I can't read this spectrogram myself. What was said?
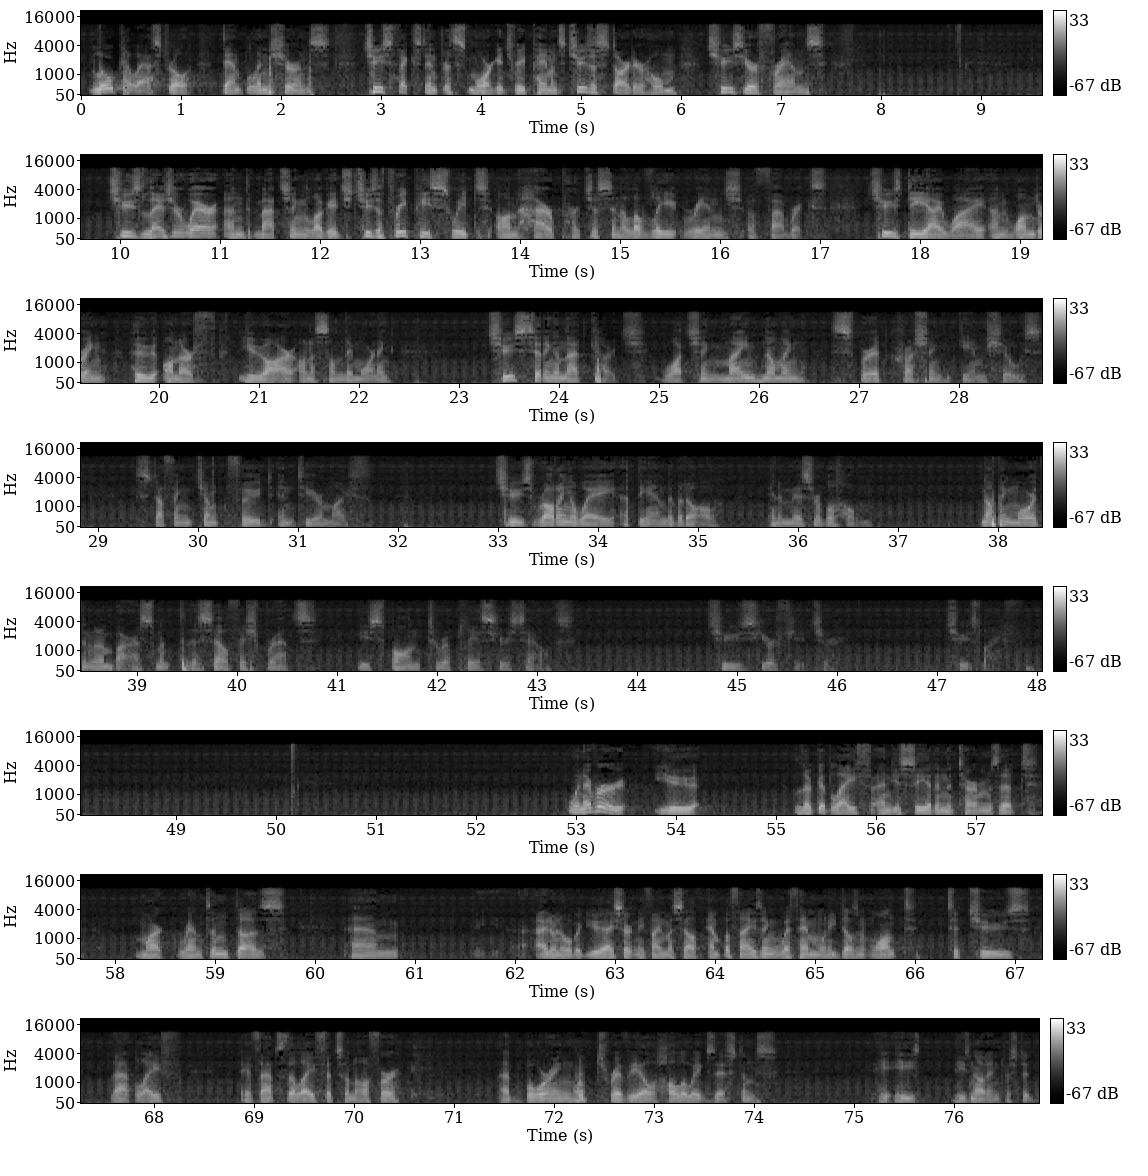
low cholesterol, dental insurance. Choose fixed interest mortgage repayments. Choose a starter home. Choose your friends. Choose leisure wear and matching luggage. Choose a three piece suite on hire purchase in a lovely range of fabrics. Choose DIY and wondering who on earth you are on a Sunday morning. Choose sitting on that couch watching mind numbing, spirit crushing game shows, stuffing junk food into your mouth. Choose rotting away at the end of it all in a miserable home nothing more than an embarrassment to the selfish brats you spawned to replace yourselves. Choose your future. Choose life. Whenever you look at life and you see it in the terms that Mark Renton does, um, I don't know about you, I certainly find myself empathizing with him when he doesn't want to choose that life, if that's the life that's on offer, that boring, trivial, hollow existence, he, he's, he's not interested.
